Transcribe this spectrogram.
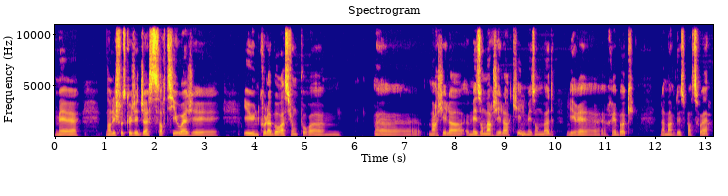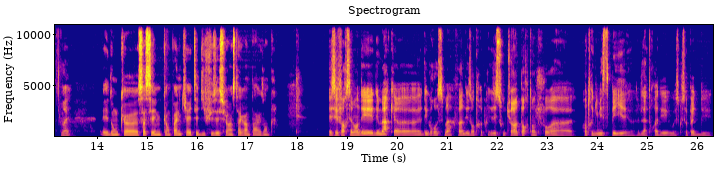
Mais euh, dans les choses que j'ai déjà sorties, ouais, j'ai. Il y a eu une collaboration pour Margiela, Maison Margiela, qui est une mmh. maison de mode, mmh. et Reebok, la marque de sportswear. Ouais. Et donc, euh, ça, c'est une campagne qui a été diffusée sur Instagram, par exemple. Et c'est forcément des, des marques, euh, des grosses marques, enfin des entreprises, des structures importantes pour, euh, entre guillemets, se payer de la 3D Ou est-ce que ça peut être des,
